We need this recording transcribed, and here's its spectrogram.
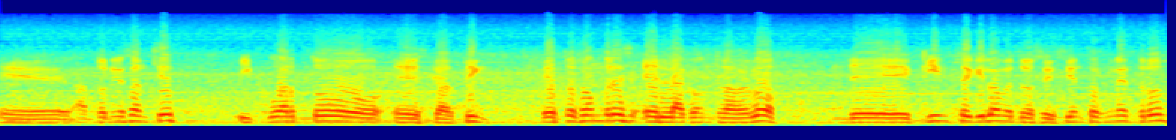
eh, Antonio Sánchez y cuarto Escartín. Estos hombres en la contrarreloj de 15 kilómetros 600 metros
